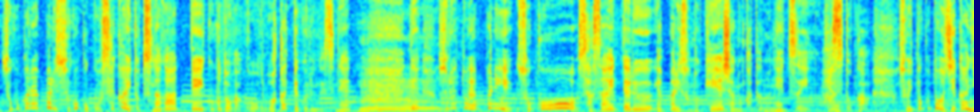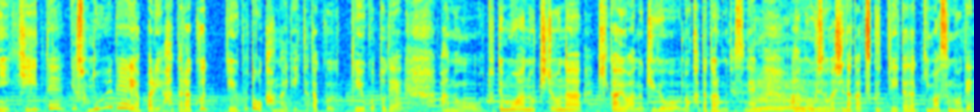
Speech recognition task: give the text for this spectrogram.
そこからやっぱりすごくこう世界とつながっていくことがこう分かってくるんですね。でそれとやっぱりそこを支えてるやっぱりその経営者の方の熱意ですとか、はい、そういったことを直に聞いてでその上でやっぱり働くっていうことを考えていただくっていうことであのとてもあの貴重な機会をあの企業の方からもですねあのお忙しい中作っていただきますので、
